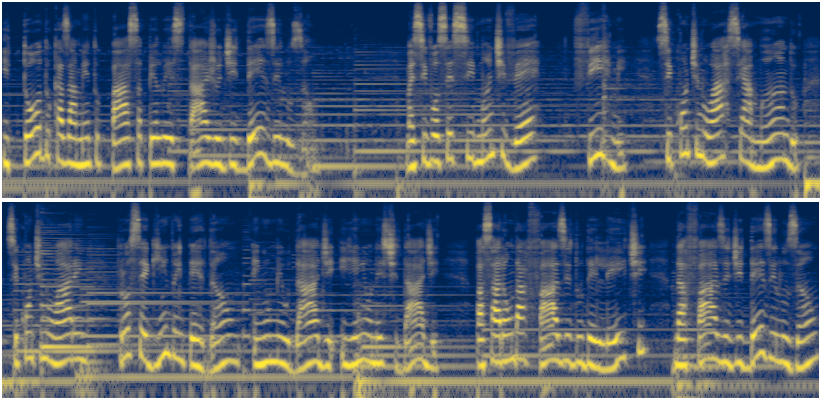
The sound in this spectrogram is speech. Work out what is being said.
e todo casamento passa pelo estágio de desilusão. Mas se você se mantiver firme, se continuar se amando, se continuarem prosseguindo em perdão, em humildade e em honestidade, passarão da fase do deleite, da fase de desilusão,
